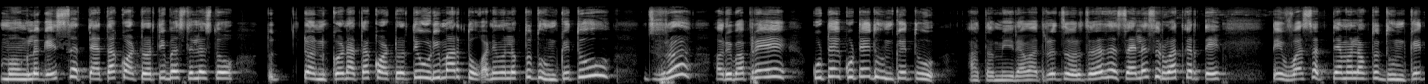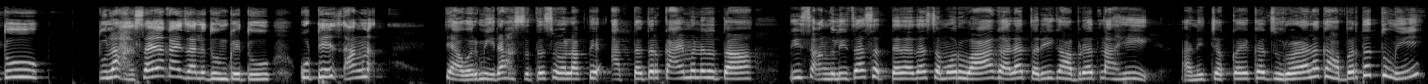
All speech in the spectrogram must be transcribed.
मग लगेच सत्य आता कॉटवरती बसलेला असतो. तो टणकण आता कॉटवरती उडी मारतो आणि मग लागतो धूमकेतू झुरळ. अरे बापरे कुठे कुठे धूमकेतू आता मीरा मात्र जोरजोरात हसायला सुरुवात करते. तेव्हा सत्य मला लागतो धूमकेतू तुला हसायला काय झालं धूमकेतू कुठे? सांग ना. त्यावर मीरा हसतच मला लागते आत्ता तर काय म्हणत होता? की सांगलीचा सत्यदादा समोर वाघ आला तरी घाबरत नाही. आणि चक्क एका झुरळाला घाबरतात तुम्ही?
